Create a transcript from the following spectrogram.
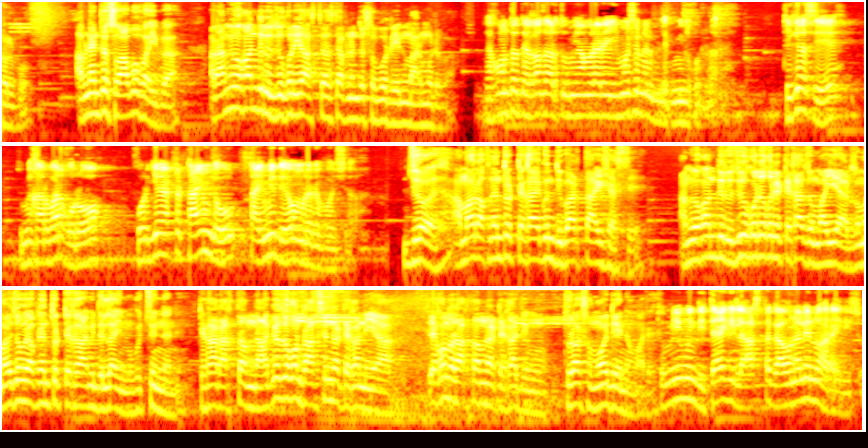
চলবো। আপনাদের সবাবও পাইবা আর আমি ওখান দিয়ে রুজু করিয়া আস্তে আস্তে আপনাদের সব ঋণ মারমু দেবা এখন তো দেখা যার তুমি আমরা ইমোশনাল ব্ল্যাকমেল করা ঠিক আছে তুমি কারবার করো করিয়া একটা টাইম দাও টাইমে দেও আমরা পয়সা জয় আমার আপনাদের টাকা এখন দিবার তাইশ আছে। আমি ওখান দিয়ে রুজু করে করে টাকা জমাই আর জমাই জমাই আপনাদের টাকা আমি দিলাইম বুঝছেন না নি? টাকা রাখতাম না আগে যখন রাখছেন না টাকা নিয়া এখনও রাখতাম না টাকা দিমু তোরা সময় দেয় না আমারে। তুমি এখন দিতাই গিলা আস্তা গাউনালে নো হারাই দিছো।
